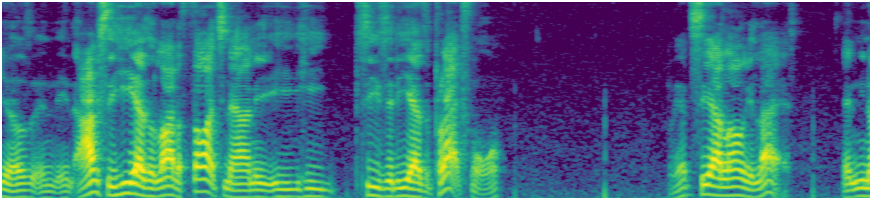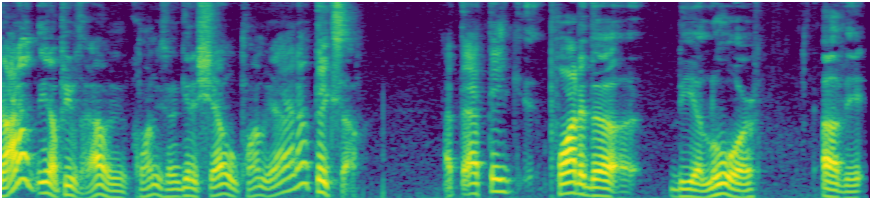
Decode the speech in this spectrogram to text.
You know, and, and obviously he has a lot of thoughts now, and he, he sees that he has a platform. We have to see how long it lasts. And you know, I don't. You know, people like, "Oh, Kwame's gonna get a show." Kwame, I don't think so. I, th- I think part of the the allure of it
